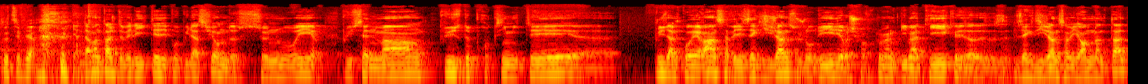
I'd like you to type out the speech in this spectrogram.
Tout est bien. Il y a davantage de velléité des populations de se nourrir plus sainement, plus de proximité, euh, plus en cohérence avec les exigences aujourd'hui des réchauffements climatiques, les, les exigences environnementales.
